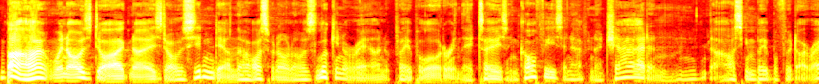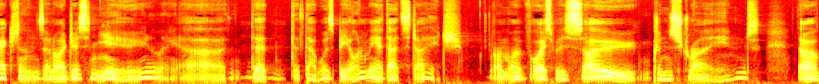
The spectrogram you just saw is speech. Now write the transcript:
But when I was diagnosed, I was sitting down in the hospital and I was looking around at people ordering their teas and coffees and having a chat and asking people for directions, and I just knew uh, that, that that was beyond me at that stage. My voice was so constrained that I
